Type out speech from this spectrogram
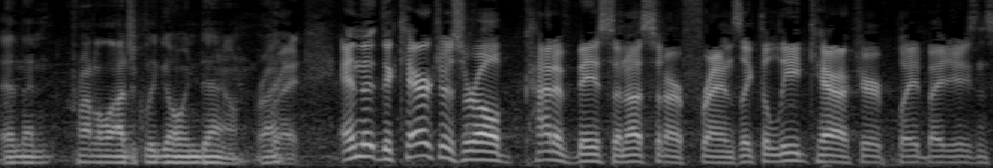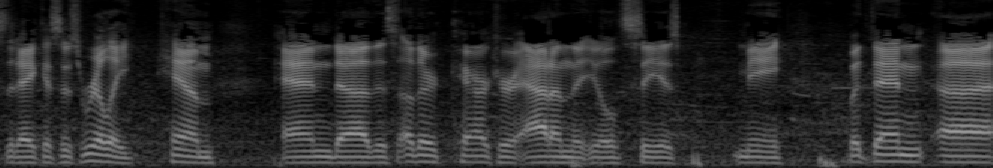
and then chronologically going down. Right. Right. And the, the characters are all kind of based on us and our friends. Like the lead character, played by Jason Sudeikis, is really him. And uh, this other character, Adam, that you'll see is me. But then uh,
